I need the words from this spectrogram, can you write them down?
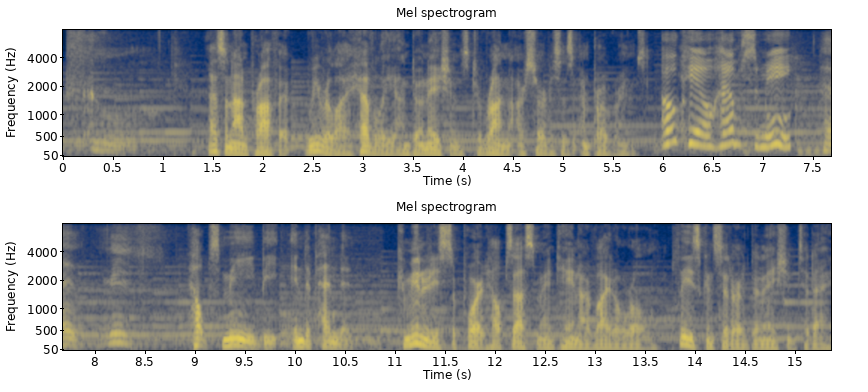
school. As a nonprofit, we rely heavily on donations to run our services and programs. Oak Hill helps me. Help me. Helps me be independent. Community support helps us maintain our vital role. Please consider a donation today.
